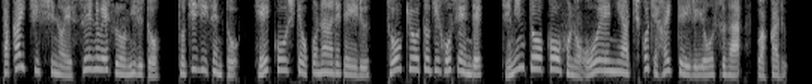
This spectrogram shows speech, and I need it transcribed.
高市氏の SNS を見ると、都知事選と並行して行われている東京都議補選で自民党候補の応援にあちこち入っている様子がわかる。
